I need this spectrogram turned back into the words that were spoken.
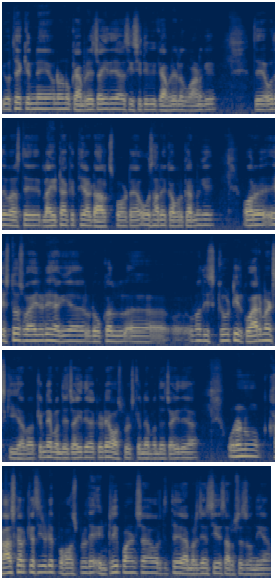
ਵੀ ਉੱਥੇ ਕਿੰਨੇ ਉਹਨਾਂ ਨੂੰ ਕੈਮਰੇ ਚਾਹੀਦੇ ਆ ਸੀਸੀਟੀਵੀ ਕੈਮਰੇ ਲਗਵਾਉਣਗੇ। ਤੇ ਉਹਦੇ ਵਾਸਤੇ ਲਾਈਟਾਂ ਕਿੱਥੇ ਆ ਡਾਰਕ ਸਪੌਟ ਆ ਉਹ ਸਾਰੇ ਕਵਰ ਕਰਨਗੇ। ਔਰ ਇਸ ਤੋਂ ਸਿਵਾਏ ਜਿਹੜੇ ਹੈਗੇ ਆ ਲੋਕਲ ਉਹਨਾਂ ਦੀ ਸਿਕਿਉਰਿਟੀ ਰਿਕੁਆਇਰਮੈਂਟਸ ਕੀ ਆ? ਵਾ ਕਿੰਨੇ ਬੰਦੇ ਚਾਹੀਦੇ ਆ? ਕਿਹੜੇ ਹਸਪੀਟਲ 'ਚ ਕਿੰਨੇ ਬੰਦੇ ਚਾਹੀਦੇ ਆ? ਉਹਨਾਂ ਨੂੰ ਖਾਸ ਕਰਕੇ ਅਸੀਂ ਜਿਹੜੇ ਹਸਪੀਟਲ ਦੇ ਐਂਟਰੀ ਪੁਆਇੰਟਸ ਆ ਔਰ ਜਿੱਥੇ ਐਮਰਜੈਂਸੀ ਸਰਵਿਸਿਜ਼ ਹੁੰਦੀਆਂ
